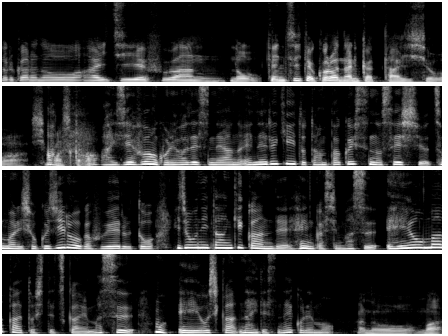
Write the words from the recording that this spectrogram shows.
それからの IGF-1 の点についてはこれは何か対処はしますか ?IGF-1 これはですねあのエネルギーとタンパク質の摂取つまり食事量が増えると非常に短期間で変化します。栄養マーカーとして使えます。もう栄養しかないですねこれも。あのまあ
